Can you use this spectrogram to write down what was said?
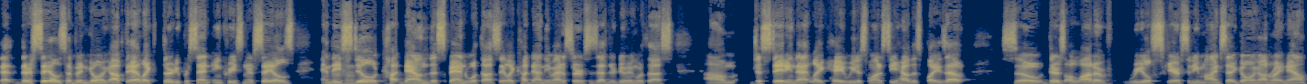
that their sales have been going up. They had like 30% increase in their sales and they mm-hmm. still cut down the spend with us. They like cut down the amount of services that they're doing with us. Um, just stating that like, hey, we just want to see how this plays out. So there's a lot of real scarcity mindset going on right now,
